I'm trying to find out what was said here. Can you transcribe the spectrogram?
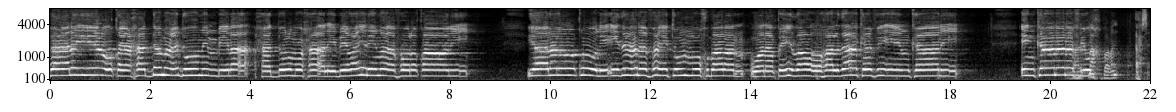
فعليه يوقع حد معدوم بلا حد المحال بغير ما فرقان. يا للعقول إذا نفيتم مخبرا ونقيضه هل ذاك في إمكاني؟ إن كان نفي مخبرا أحسن.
